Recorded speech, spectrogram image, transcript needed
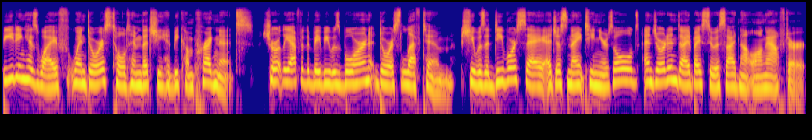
beating his wife when Doris told him that she had become pregnant. Shortly after the baby was born, Doris left him. She was a divorcee at just 19 years old, and Jorden died by suicide not long after.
